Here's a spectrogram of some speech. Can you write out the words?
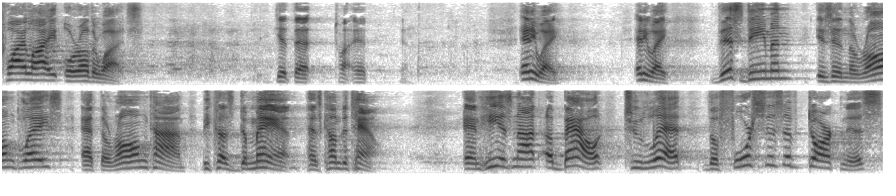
Twilight or otherwise. Get that? Twi- yeah. Anyway, anyway, this demon is in the wrong place at the wrong time because demand has come to town. And he is not about to let the forces of darkness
